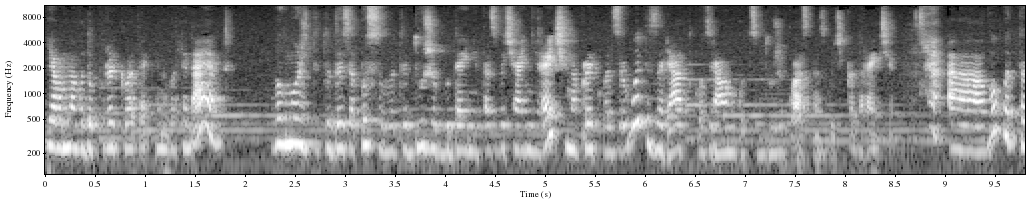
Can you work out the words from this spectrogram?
Я вам наведу приклад, як він виглядає. Ви можете туди записувати дуже буденні та звичайні речі, наприклад, зробити зарядку зранку, це дуже класна звичка, до речі. Випити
